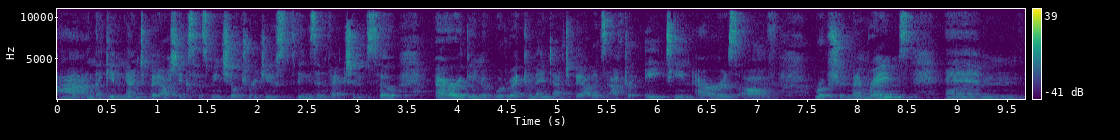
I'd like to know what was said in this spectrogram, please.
uh, and that giving antibiotics has been shown to reduce these infections. So our unit would recommend antibiotics after 18 hours of ruptured membranes. Um,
